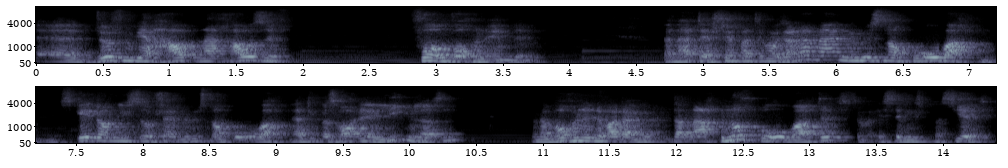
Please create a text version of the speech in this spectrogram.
äh, dürfen wir nach Hause vor dem Wochenende. Dann hat der Chefarzt immer gesagt, nein, nein, wir müssen noch beobachten. Es geht noch nicht so schnell, wir müssen noch beobachten. Er hat die das Wochenende liegen lassen. Und am Wochenende war dann danach genug beobachtet, da ist ja nichts passiert.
